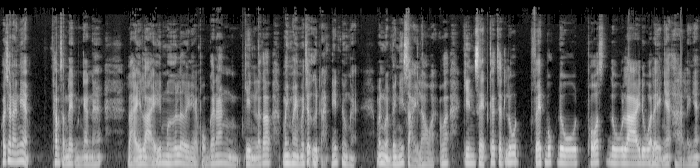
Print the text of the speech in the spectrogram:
เพราะฉะนั้นเนี่ย ทำสำเร็จเหมือนกันนะฮะหลายหลายมื้อเลยเนี่ย ผมก็นั่งกินแล้วก็ใหม่ๆมันจะอึดอัดนิดนึงอะ่ะมันเหมือนเป็นนิสัยเราอะว่ากินเสร็จก็จะรูด Facebook ดูโพสต์ดูไลน์ดูอะไรอย่างเงี้ยอ่านอะไรเงี้ย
